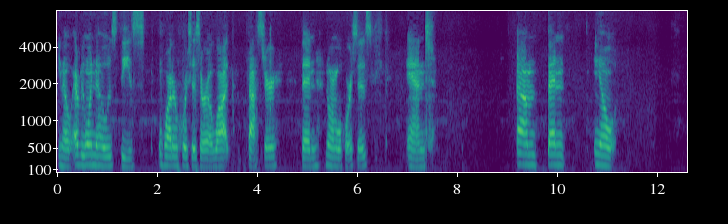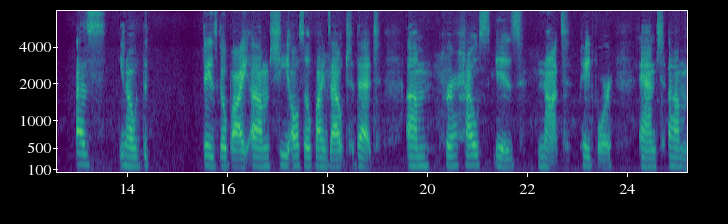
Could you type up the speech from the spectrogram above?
you know everyone knows these water horses are a lot faster than normal horses. And um, then you know as you know the days go by. Um, she also finds out that um, her house is not paid for. And um,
